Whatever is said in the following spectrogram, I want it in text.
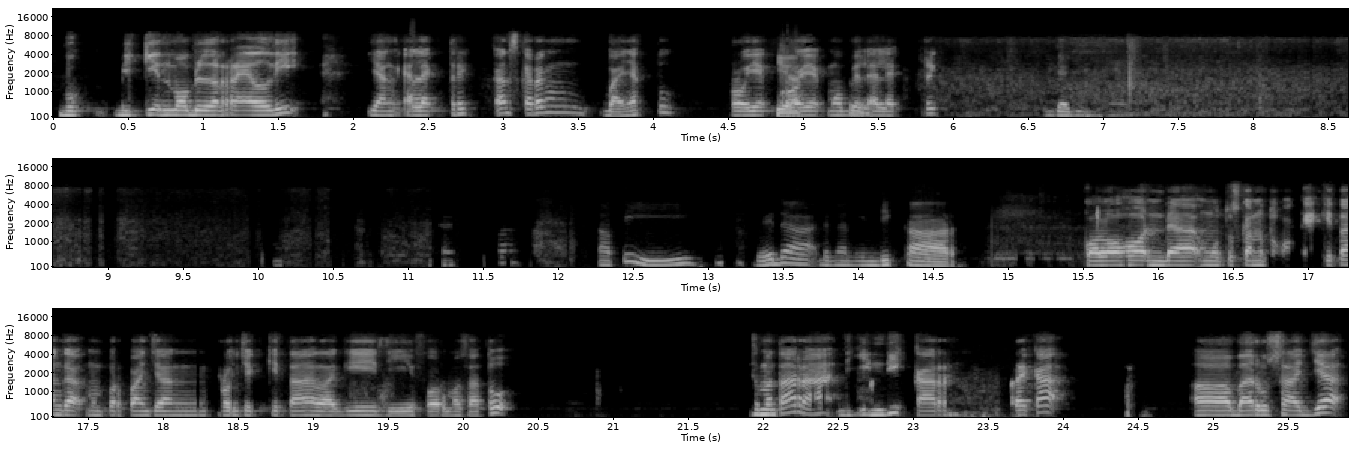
Buk bikin mobil rally yang elektrik kan sekarang banyak tuh proyek-proyek yeah. mobil elektrik jadi tapi beda dengan IndyCar. Kalau Honda memutuskan untuk oke okay, kita nggak memperpanjang proyek kita lagi di Formula 1, sementara di IndyCar mereka uh, baru saja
